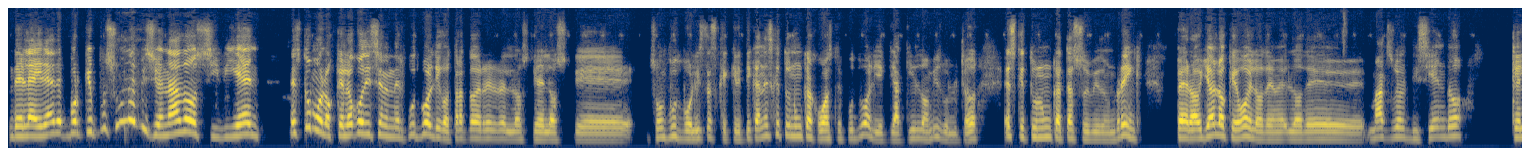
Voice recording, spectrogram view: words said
de la idea de, porque pues un aficionado, si bien es como lo que luego dicen en el fútbol, digo, trato de reír los que, los que son futbolistas que critican, es que tú nunca jugaste fútbol, y aquí lo mismo, luchador, es que tú nunca te has subido un ring, pero ya lo que voy, lo de, lo de Maxwell diciendo que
